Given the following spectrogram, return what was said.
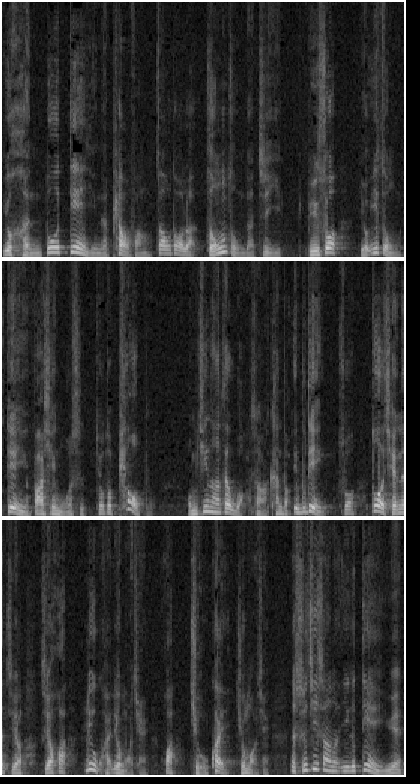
有很多电影的票房遭到了种种的质疑。比如说，有一种电影发行模式叫做票补。我们经常在网上啊看到一部电影，说多少钱呢？只要只要花六块六毛钱，花九块九毛钱。那实际上呢，一个电影院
